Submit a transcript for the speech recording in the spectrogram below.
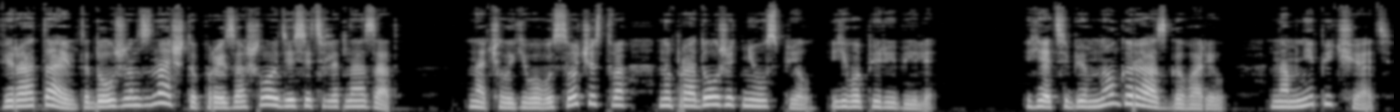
«Веротайм, ты должен знать, что произошло десять лет назад». Начал его высочество, но продолжить не успел, его перебили. «Я тебе много раз говорил, на мне печать,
